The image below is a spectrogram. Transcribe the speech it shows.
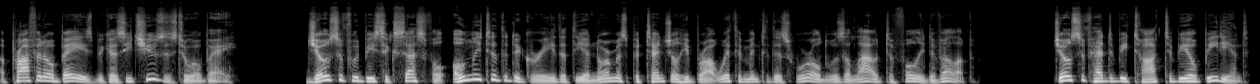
A prophet obeys because he chooses to obey. Joseph would be successful only to the degree that the enormous potential he brought with him into this world was allowed to fully develop. Joseph had to be taught to be obedient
